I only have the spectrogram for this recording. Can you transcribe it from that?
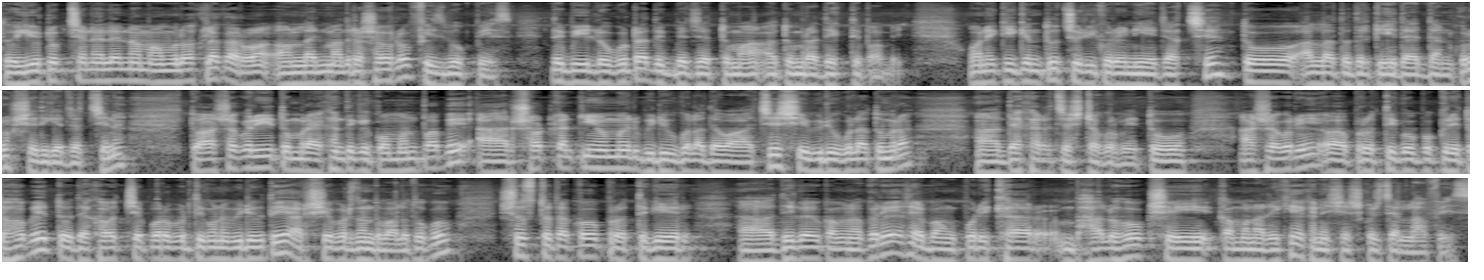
তো ইউটিউব চ্যানেলের নাম আমল আখলাক আর অনলাইন মাদ্রাসা হলো ফেসবুক পেজ দেখবে এই লোগোটা দেখবে যে তোমা তোমরা দেখতে পাবে। অনেকেই কিন্তু চুরি করে নিয়ে যাচ্ছে। তো আল্লাহ তাদেরকে হৃদায়ত দান করুক, সেদিকে যাচ্ছে না। তো আশা করি তোমরা এখান থেকে কমন পাবে। আর শর্টকাট নিয়মের ভিডিওগুলো দেওয়া আছে। সেই ভিডিওগুলো তোমরা দেখার চেষ্টা করবে। তো আশা করি প্রত্যেকে উপকৃত হবে। তো দেখা হচ্ছে পরবর্তী কোনো ভিডিওতে। আর সে পর্যন্ত ভালো থাকো, সুস্থ থাকো, প্রত্যেকের দীর্ঘায়ু কামনা করে। এবং পরীক্ষার ভালো হোক, সেই কামনা রেখে এখানে শেষ করছি। আল্লাহ হাফিজ।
